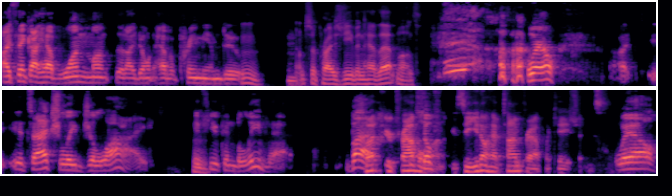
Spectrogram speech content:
I think I have one month that I don't have a premium due. Mm. I'm surprised you even have that month. well, it's actually July, hmm. if you can believe that. But that's your travel so, month. You see, you don't have time for applications. Well,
